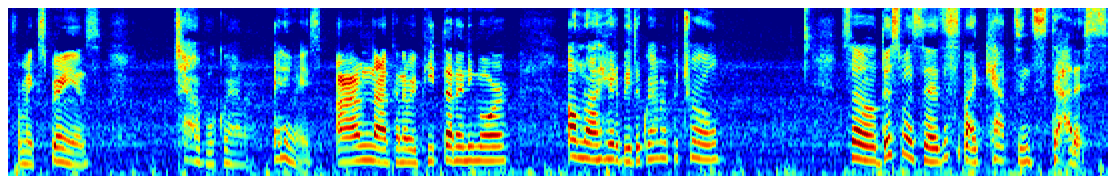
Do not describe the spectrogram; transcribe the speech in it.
from experience. Terrible grammar. Anyways i'm not gonna repeat that anymore. I'm not here to be the grammar patrol. So this one says this is by captain status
